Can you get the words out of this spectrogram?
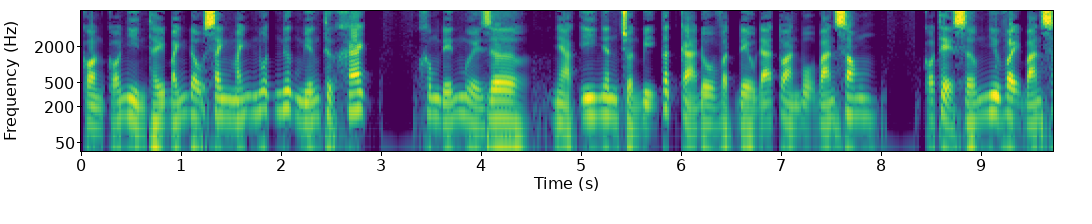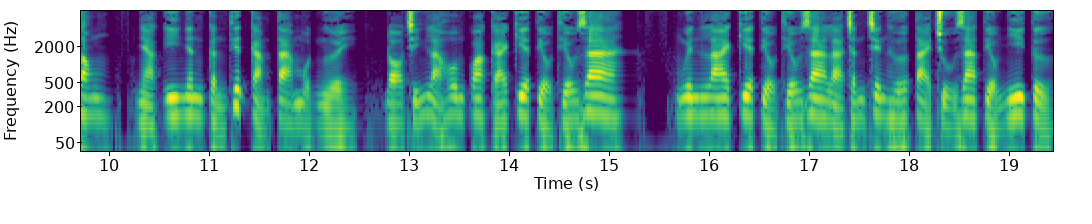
còn có nhìn thấy bánh đậu xanh mánh nuốt nước miếng thực khách. Không đến 10 giờ, nhạc y nhân chuẩn bị tất cả đồ vật đều đã toàn bộ bán xong. Có thể sớm như vậy bán xong, nhạc y nhân cần thiết cảm tạ một người, đó chính là hôm qua cái kia tiểu thiếu gia. Nguyên lai like kia tiểu thiếu gia là chân trên hứa tài chủ gia tiểu nhi tử,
